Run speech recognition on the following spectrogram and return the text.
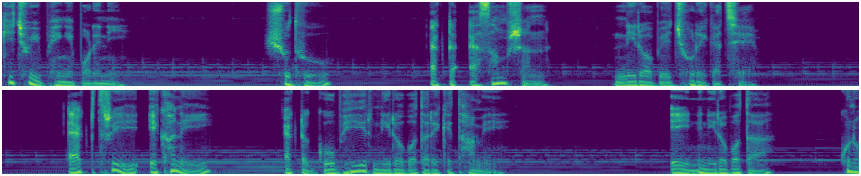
কিছুই ভেঙে পড়েনি। শুধু একটা অ্যাসাম্পশন নীরবে ঝরে গেছে। অ্যাক্ট থ্রি এখানেই একটা গভীর নীরবতা রেখে থামে। এই নীরবতা কোনো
